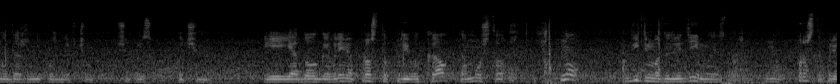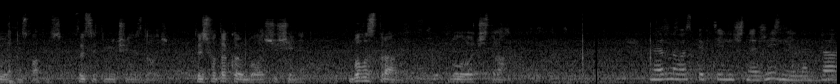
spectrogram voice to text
мы даже не поняли, в чем, что происходит, почему. И я долгое время просто привыкал к тому, что, ну, видимо, для людей мы изложим. Ну, просто привык на слав. Ты с этим ничего не сделаешь. То есть вот такое было ощущение. Было странно. Было очень странно. Наверное, в аспекте личной жизни иногда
